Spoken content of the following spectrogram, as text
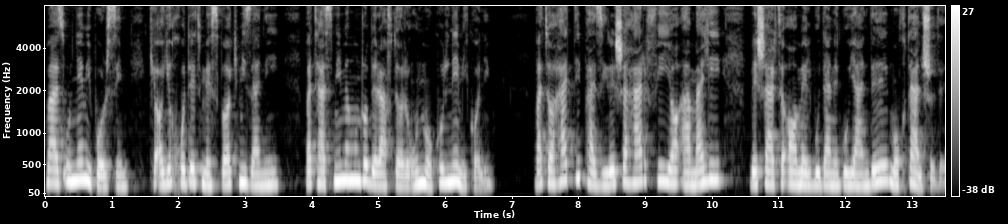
و از اون نمی‌پرسیم که آیا خودت مسواک می‌زنی و تصمیممون رو به رفتار اون موکول نمی کنیم. و تا حدی پذیرش حرفی یا عملی به شرط عامل بودن گوینده مختل شده.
